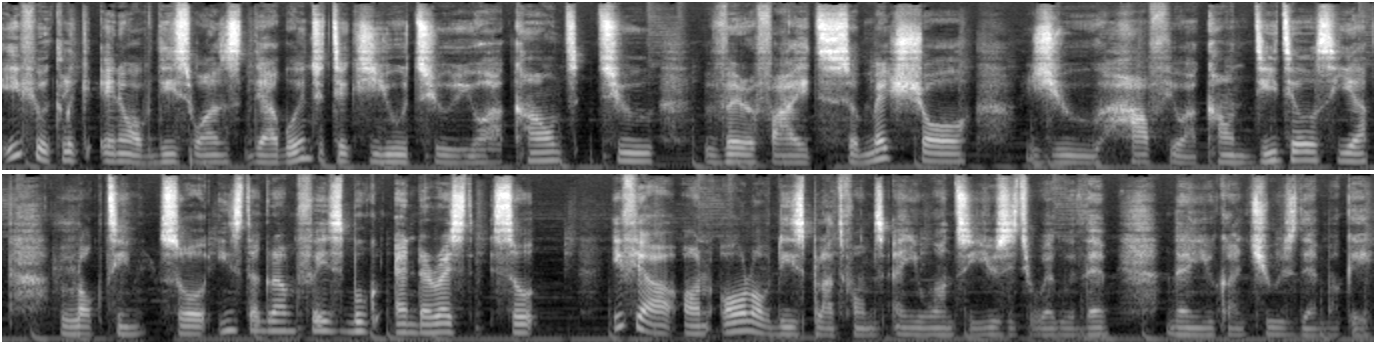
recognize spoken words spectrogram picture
if you click any of these ones they are going to take you to your account to verify it. So make sure you have your account details here locked in. So instagram facebook and the rest. So if you are on all of these platforms and you want to use it to work with them then you can choose them okay?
